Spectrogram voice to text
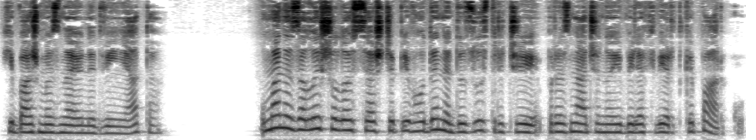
Хіба ж ми з нею не двійнята? У мене залишилося ще півгодини до зустрічі, призначеної біля хвіртки парку.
